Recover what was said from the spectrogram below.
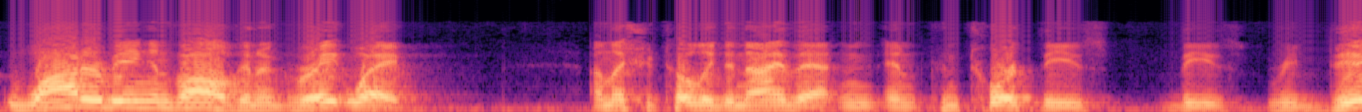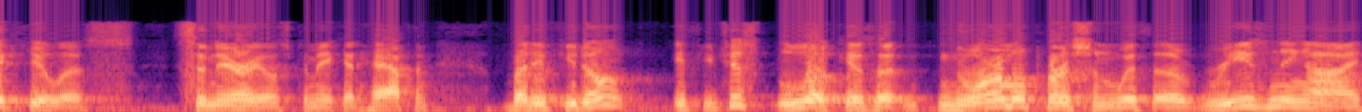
water being involved in a great way, unless you totally deny that and, and contort these, these ridiculous scenarios to make it happen. But if you don't, if you just look as a normal person with a reasoning eye,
